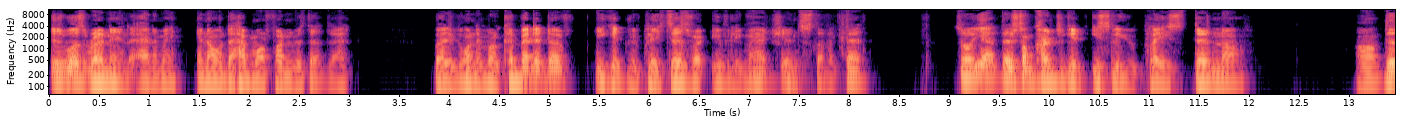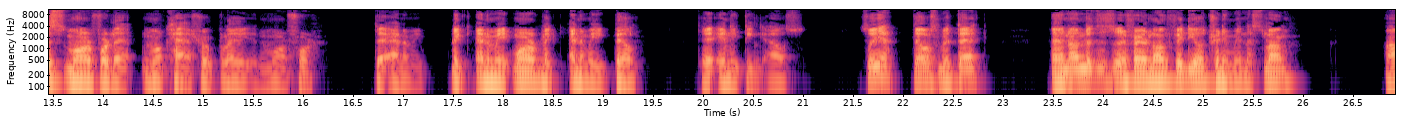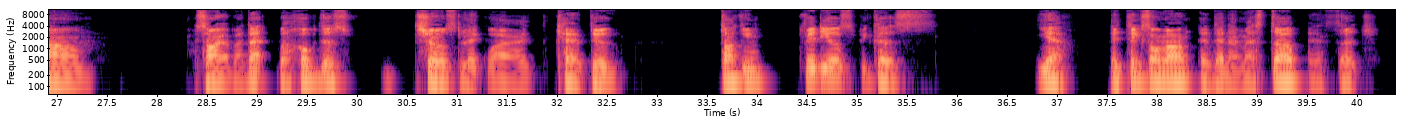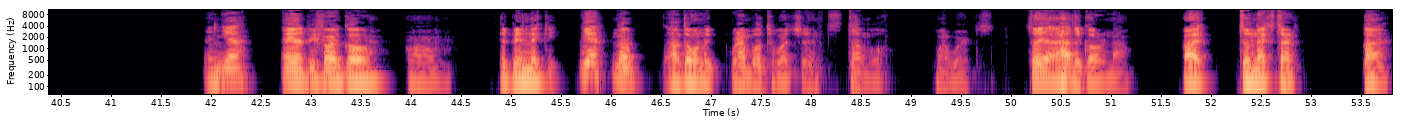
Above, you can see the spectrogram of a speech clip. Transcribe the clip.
it was running in the anime, and I want to have more fun with that deck. But if you want it more competitive, you could replace this for evenly match and stuff like that. So yeah, there's some cards you can easily replace. There's no, um, this is more for the more casual play and more for the anime, like anime, more like anime build than anything else. So yeah, that was my deck. And know this is a very long video, 20 minutes long. Um, sorry about that, but hope this shows like why I can't do talking videos because yeah, it takes so long and then I messed up and such. And yeah, and before I go, um, it's been like, yeah, no, I don't want to ramble too much and stumble my words. So yeah, I had to go now. All right. Till next time. Bye.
